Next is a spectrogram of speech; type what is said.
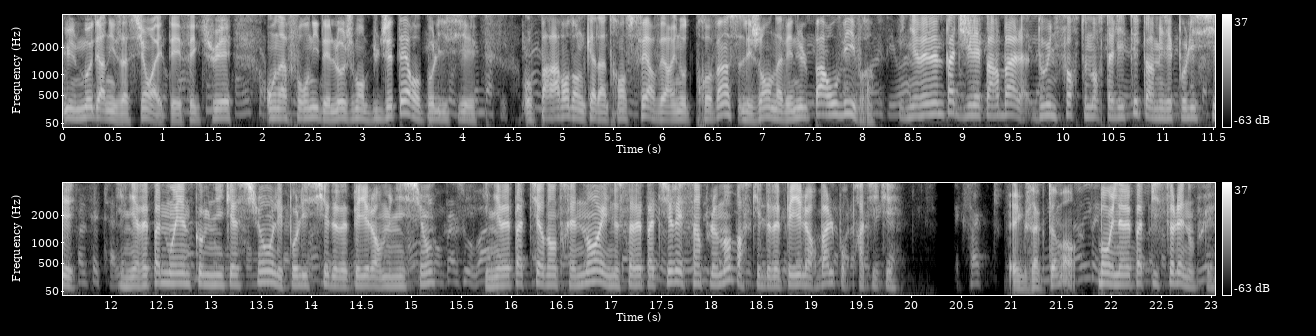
une modernisation a été effectuée, on a fourni des logements budgétaires aux policiers. Auparavant, dans le cas d'un transfert vers une autre province, les gens n'avaient nulle part où vivre. Il n'y avait même pas de gilet pare-balles, d'où une forte mortalité parmi les policiers. Il n'y avait pas de moyens de communication, les policiers devaient payer leurs munitions. Il n'y avait pas de tir d'entraînement et ils ne savaient pas tirer simplement parce qu'ils devaient payer leurs balles pour pratiquer. Exactement. Bon, ils n'avaient pas de pistolet non plus.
